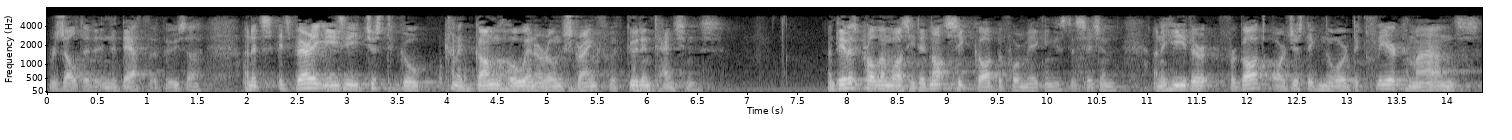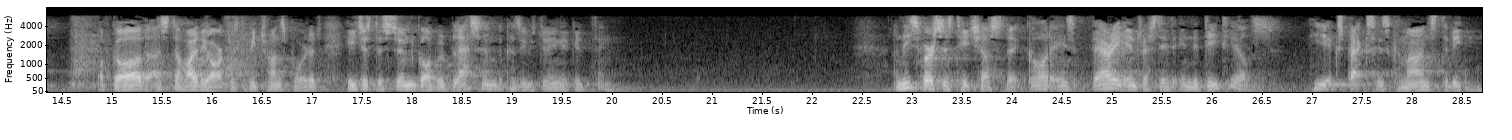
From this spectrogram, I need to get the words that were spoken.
resulted in the death of Uzzah. And it's, it's very easy just to go kind of gung ho in our own strength with good intentions. And David's problem was he did not seek God before making his decision, and he either forgot or just ignored the clear commands of God as to how the ark was to be transported. He just assumed God would bless him because he was doing a good thing. And these verses teach us that God is very interested in the details. He expects his commands to be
